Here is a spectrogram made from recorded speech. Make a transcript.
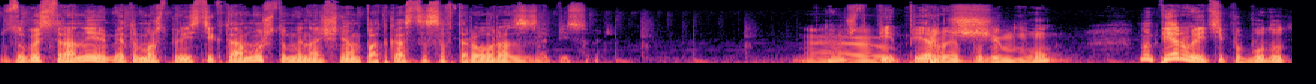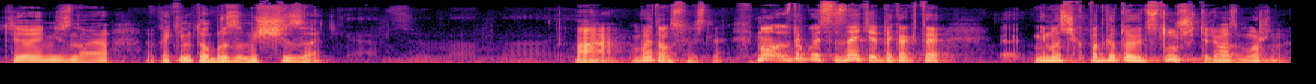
с другой стороны, это может привести к тому, что мы начнем подкасты со второго раза записывать. Потому что Э, пе- первые будут- Почему? Ну, первые, типа, будут, э, не знаю, каким-то образом исчезать. А, в этом смысле. Но, с другой стороны, знаете, это как-то э, немножечко подготовить слушателя, возможно.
